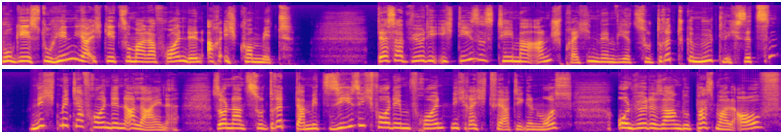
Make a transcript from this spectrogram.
wo gehst du hin? Ja, ich gehe zu meiner Freundin. Ach, ich komme mit. Deshalb würde ich dieses Thema ansprechen, wenn wir zu dritt gemütlich sitzen. Nicht mit der Freundin alleine, sondern zu dritt, damit sie sich vor dem Freund nicht rechtfertigen muss und würde sagen, du pass mal auf,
